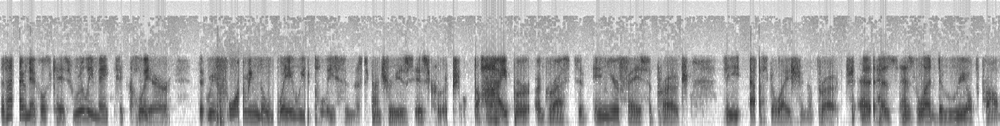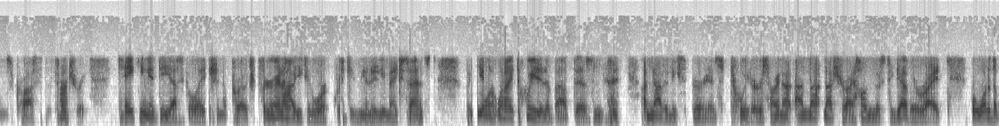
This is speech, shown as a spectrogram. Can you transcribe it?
the Tyre Nichols case really makes it clear that reforming the way we police in this country is is crucial. The hyper aggressive, in your face approach the escalation approach has has led to real problems across the country taking a de-escalation approach, figuring out how you can work with the community makes sense. But you know, when I tweeted about this, and I'm not an experienced tweeter, so I'm not I'm not not sure I hung this together right. But one of the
